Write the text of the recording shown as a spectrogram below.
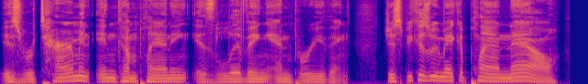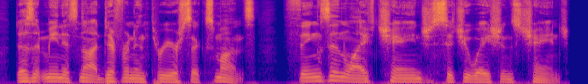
is retirement income planning is living and breathing. Just because we make a plan now doesn't mean it's not different in three or six months. Things in life change, situations change.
